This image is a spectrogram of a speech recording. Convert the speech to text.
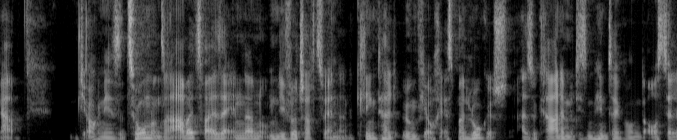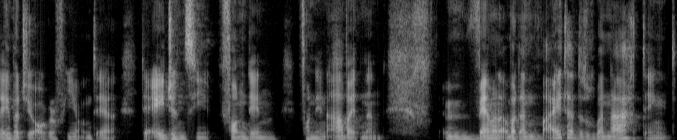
ja, die Organisation, unsere Arbeitsweise ändern, um die Wirtschaft zu ändern. Klingt halt irgendwie auch erstmal logisch. Also gerade mit diesem Hintergrund aus der Labor Geography und der, der Agency von den, von den Arbeitenden. Wenn man aber dann weiter darüber nachdenkt,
